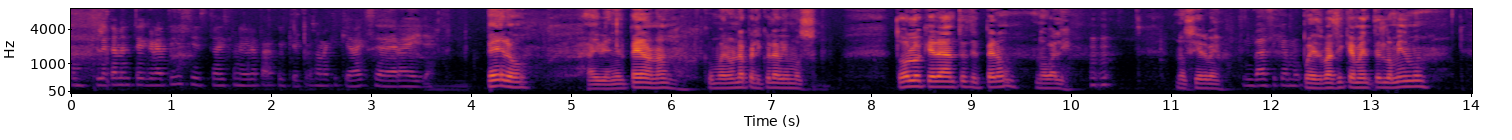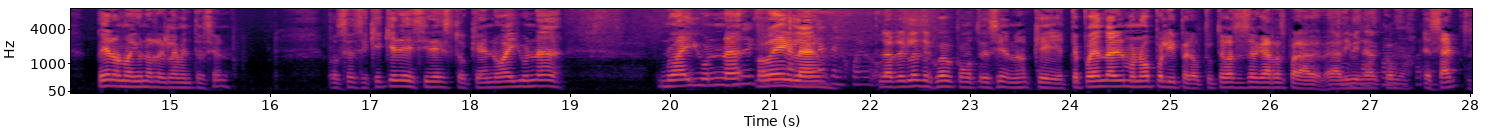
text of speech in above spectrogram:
completamente gratis y está disponible para cualquier persona que quiera acceder a ella. Pero, ahí viene el pero, ¿no? Como en una película vimos, todo lo que era antes del pero no vale, no sirve. Básicamente. Pues básicamente es lo mismo, pero no hay una reglamentación. O sea. ¿qué quiere decir esto? Que no hay una, no hay una No regla. Las reglas del juego. Las reglas del juego, como te decía, ¿no? Que te pueden dar el Monopoly, pero tú te vas a hacer garras para adivinar cómo. Exacto.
